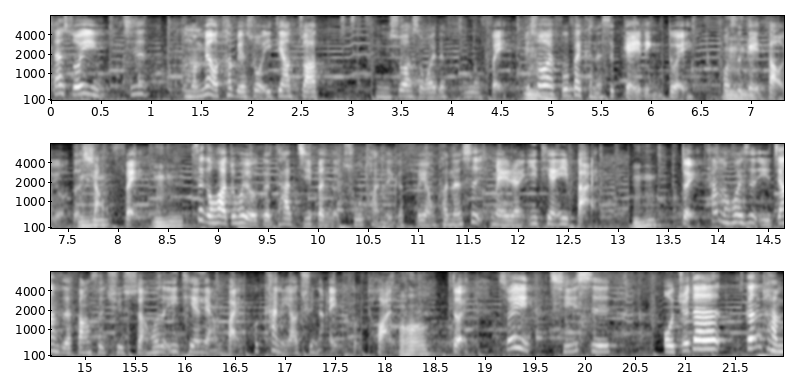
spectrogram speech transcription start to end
但所以其实我们没有特别说一定要抓你说的所谓的服务费，嗯你所谓服务费可能是给领队或是给导游的小费。嗯这个话就会有个他基本的出团的一个费用，可能是每人一天一百，哼，嗯对他们会是以这样子的方式去算，或者一天两百，会看你要去哪一个团。对，所以其实我觉得跟团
